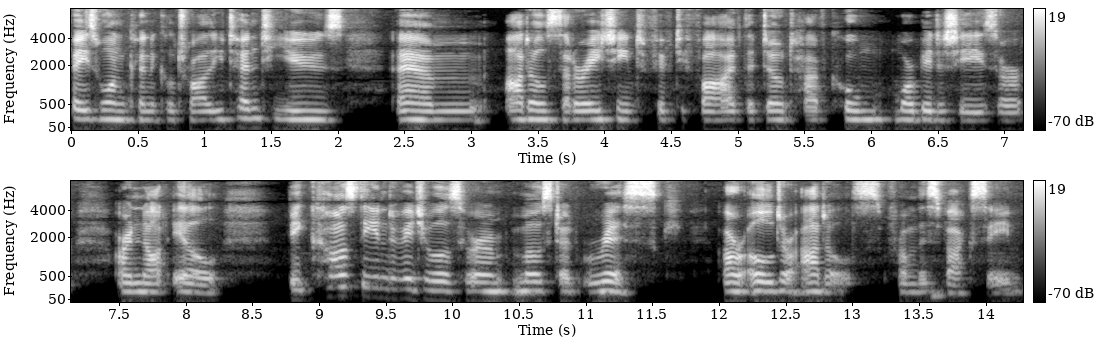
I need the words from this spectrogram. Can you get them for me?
phase one clinical trial, you tend to use um, adults that are 18 to 55 that don't have comorbidities or are not ill. Because the individuals who are most at risk are older adults from this vaccine,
